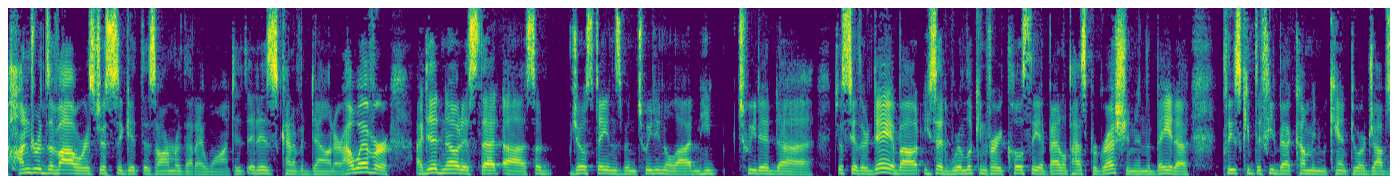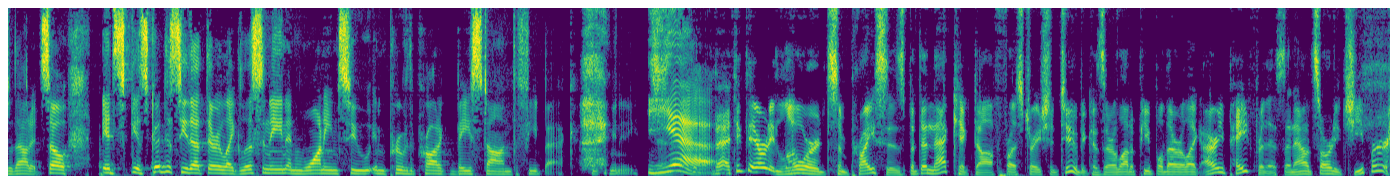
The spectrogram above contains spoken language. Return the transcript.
hundreds of hours just to get this armor that I want. It, it is kind of a downer. However, I did notice that uh, so Joe Staten's been tweeting a lot, and he tweeted uh, just the other day about he said we're looking very closely at battle pass progression in the beta. Please keep the feedback coming. We can't do our jobs without it. So it's it's good to see that they're like listening and wanting to improve the product based on the feedback the community. yeah. I think they already lowered some prices, but then that kicked off frustration too because there are a lot of people that were like, "I already paid for this, and now it's already cheaper."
